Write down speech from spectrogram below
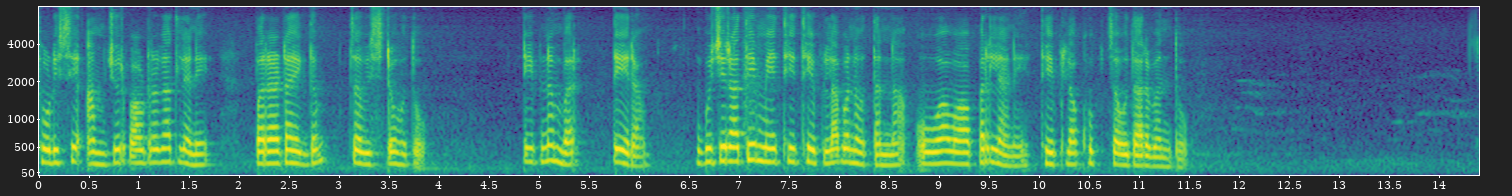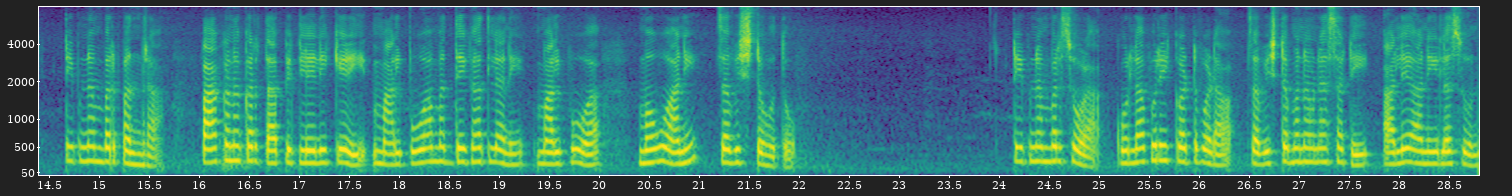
थोडीशी आमचूर पावडर घातल्याने पराठा एकदम चविष्ट होतो. टीप नंबर तेरा. गुजराती मेथी थेपला बनवताना ओवा वापरल्याने थेपला खूप चवदार बनतो. टीप नंबर पंधरा. पाक न करता पिकलेली केळी मालपुवामध्ये घातल्याने मालपुवा मऊ आणि चविष्ट होतो. टीप नंबर सोळा. कोल्हापुरी कटवडा चविष्ट बनवण्यासाठी आले आणि लसूण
